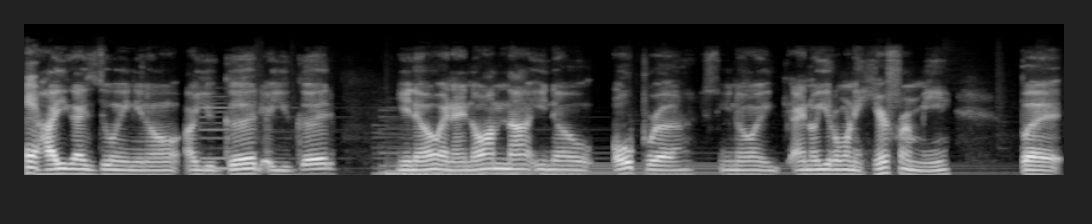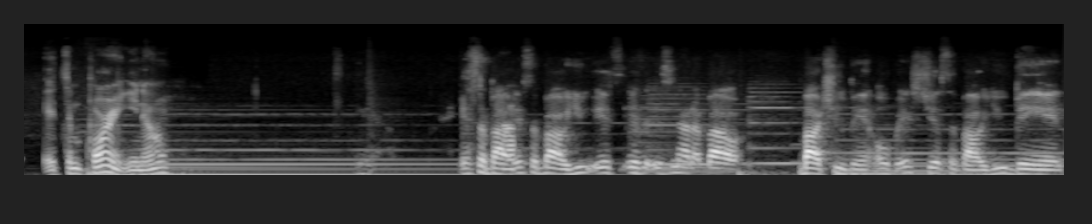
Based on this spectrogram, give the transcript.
hey, how you guys doing? You know are you good? Are you good? You know and i know i'm not you know oprah you know i, I know you don't want to hear from me but it's important you know? It's about it's about you it's it's not about about you being open. It's just about you being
